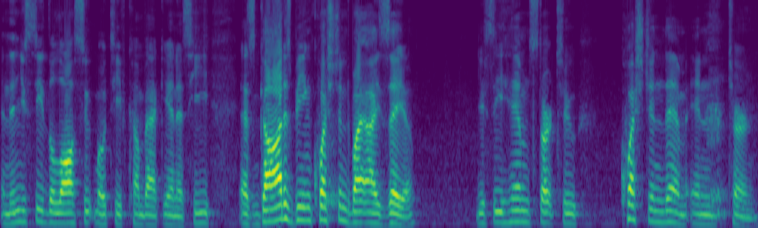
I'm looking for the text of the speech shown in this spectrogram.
And then you see the lawsuit motif come back in as he as God is being questioned by Isaiah. You see him start to question them in turn.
